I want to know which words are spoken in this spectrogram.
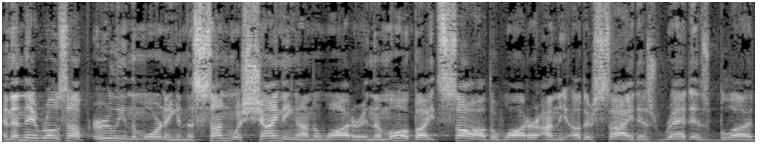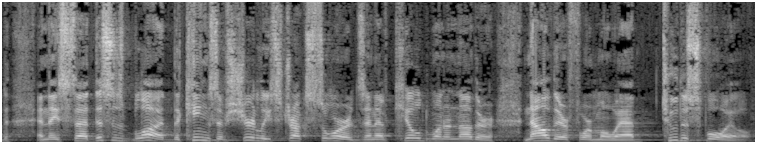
And then they rose up early in the morning, and the sun was shining on the water. And the Moabites saw the water on the other side as red as blood. And they said, This is blood. The kings have surely struck swords and have killed one another. Now, therefore, Moab, to the spoil.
